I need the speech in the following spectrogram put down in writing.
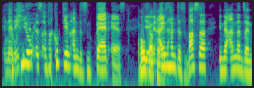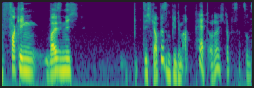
in der nächsten. Tokido ist einfach, guck dir ihn an, das ist ein Badass. Hier in der Pokerface. einen Hand das Wasser, in der anderen sein fucking, weiß ich nicht. Ich glaube, das ist ein Beat'em Up Pad, oder? Ich glaube, das hat so ein.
